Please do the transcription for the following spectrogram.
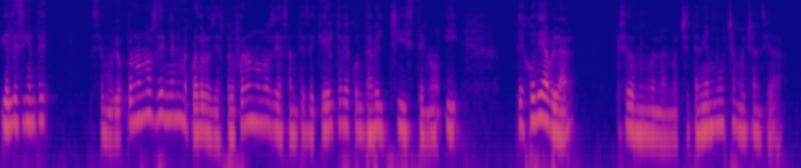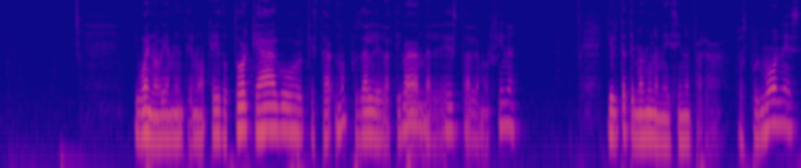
Y el día siguiente se murió. Bueno, no sé, ya ni me acuerdo los días, pero fueron unos días antes de que él todavía contaba el chiste, ¿no? Y dejó de hablar ese domingo en la noche. Tenía mucha, mucha ansiedad. Y bueno, obviamente, ¿no? Ok, doctor, ¿qué hago? ¿Qué está? No, pues dale la tibán, dale esto, dale la morfina. Y ahorita te mando una medicina para los pulmones.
